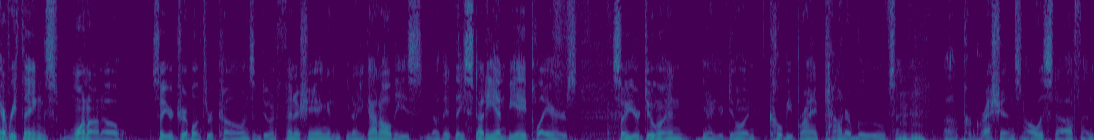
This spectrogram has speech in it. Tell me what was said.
everything's one on O. So you're dribbling through cones and doing finishing, and you know you got all these. You know they, they study NBA players, so you're doing you know you're doing Kobe Bryant counter moves and mm-hmm. uh, progressions and all this stuff. And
